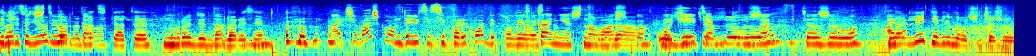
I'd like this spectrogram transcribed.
24 на 25 Вроде да. березня. А чи важко вам даються ці переходи, коли ось там? Конечно, важко. Да, И очень детям тяжело. тяжело. на летнее время очень тяжело,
